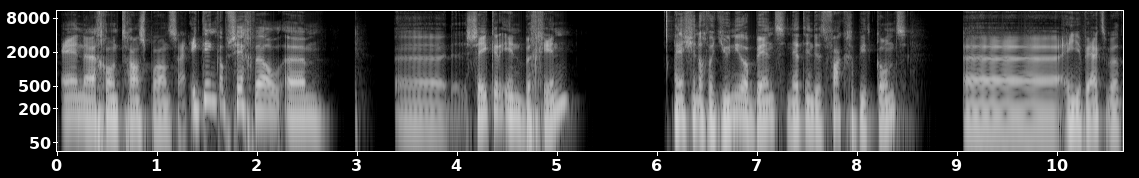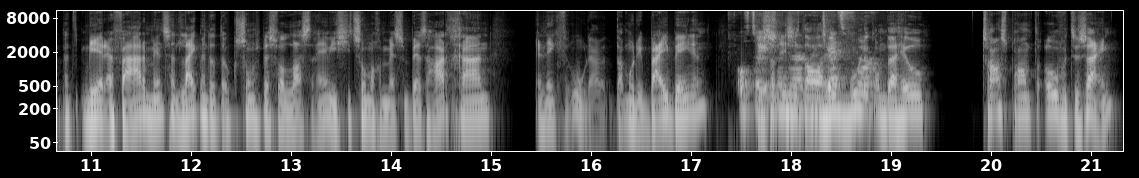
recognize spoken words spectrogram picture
En eh, gewoon transparant zijn. Ik denk op zich wel, ehm, eh, zeker in het begin, als je nog wat junior bent, net in dit vakgebied komt, eh, en je werkt met, met meer ervaren mensen, het lijkt me dat ook soms best wel lastig. Hè? Je ziet sommige mensen best hard gaan en dan denk je van, oeh, daar, daar moet ik bijbenen. of Dus dan is het eh, al heel moeilijk voor. om daar heel transparant over te zijn.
